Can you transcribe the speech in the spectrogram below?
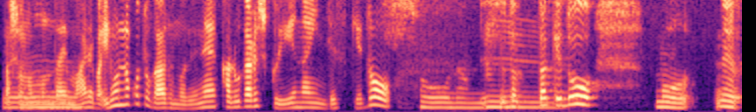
場所の問題もあればいろんなことがあるのでね軽々しく言えないんですけどそうなんですよ。だうんだけどもうね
